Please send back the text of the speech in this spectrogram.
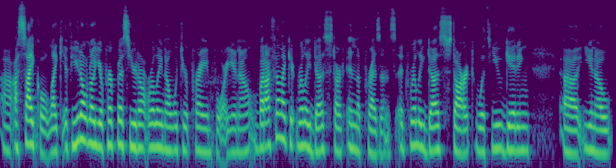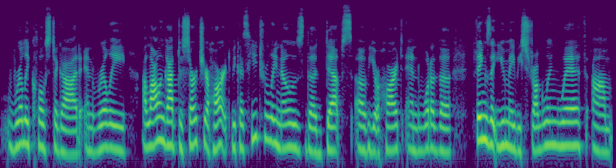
uh, a cycle. Like if you don't know your purpose, you don't really know what you're praying for, you know. But I feel like it really does start in the presence. It really does start with you getting uh, you know, really close to God and really allowing God to search your heart because He truly knows the depths of your heart and what are the things that you may be struggling with. Um,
